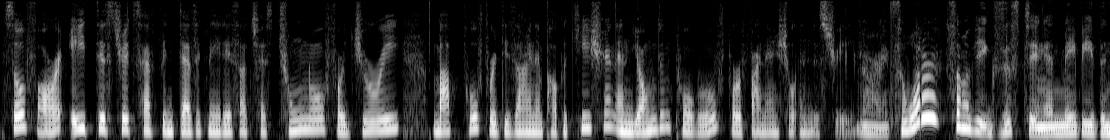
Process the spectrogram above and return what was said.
So far, eight districts have been designated, such as Chongno for jewelry, Mapo for design and publication, and Yeongdeungpo-gu for financial industry. All right. So, what are some of the existing and maybe the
